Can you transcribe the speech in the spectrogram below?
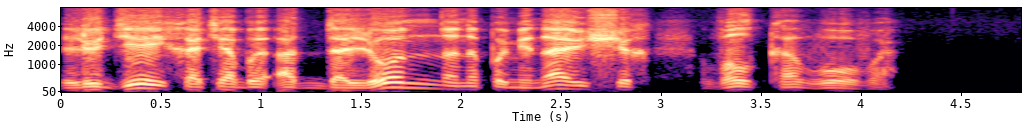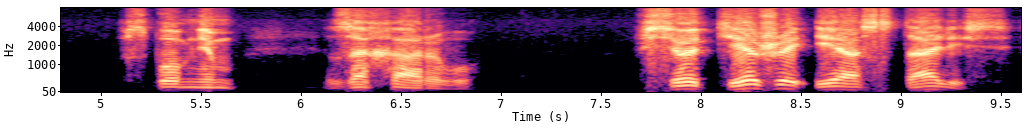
людей, хотя бы отдаленно напоминающих Волкового. Вспомним Захарову. Все те же и остались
